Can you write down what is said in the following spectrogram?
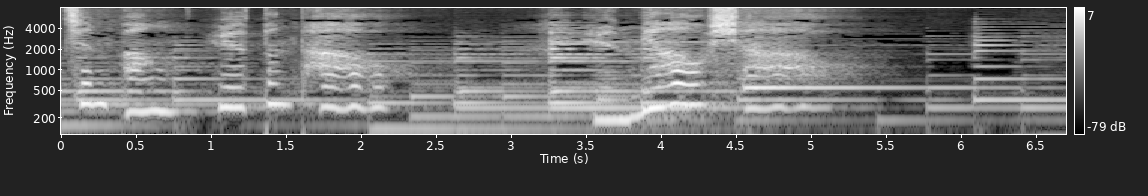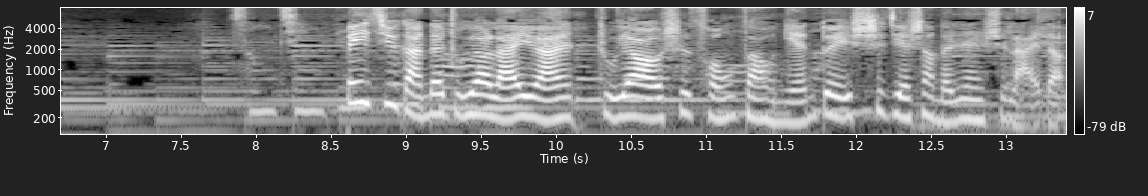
肩膀越奔跑越渺小。曾经悲剧感的主要来源，主要是从早年对世界上的认识来的。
